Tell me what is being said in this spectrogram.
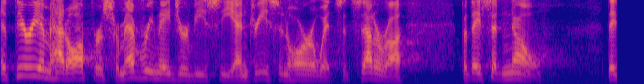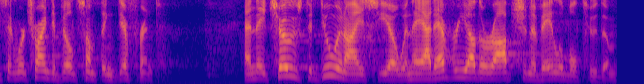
Ethereum had offers from every major VC, Andreessen Horowitz, etc., but they said no. They said, We're trying to build something different. And they chose to do an ICO when they had every other option available to them.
